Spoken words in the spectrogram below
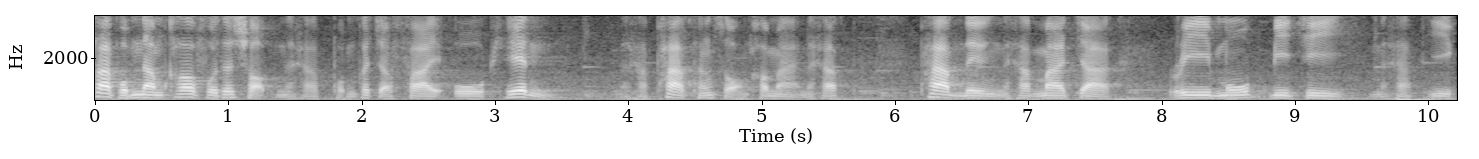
ถ้าผมนำเข้า Photoshop นะครับผมก็จะไฟล์ Open นะครับภาพทั้งสองเข้ามานะครับ ภาพหนึ่งนะครับมาจาก Remove BG นะครับอีก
